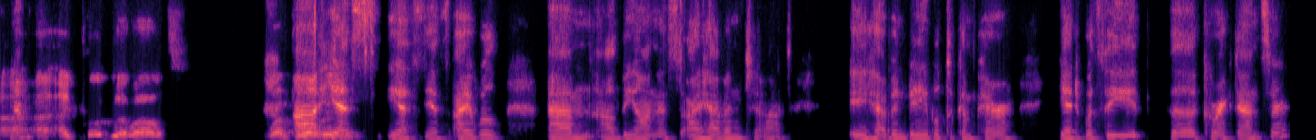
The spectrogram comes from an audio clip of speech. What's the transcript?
Uh, no? I, I told you about one uh, problem. Uh, yes, yes, yes. I will. Um, I'll be honest. I haven't. Uh, I haven't been able to compare yet with the the correct answer,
